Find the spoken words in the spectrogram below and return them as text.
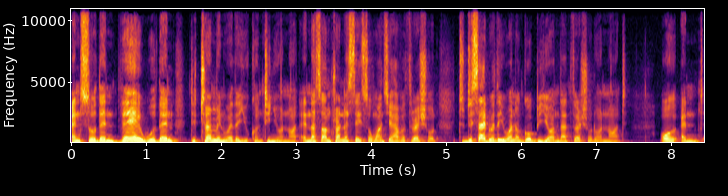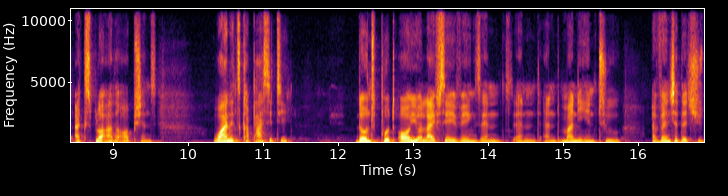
And so then they will then determine whether you continue or not. And that's what I'm trying to say. So once you have a threshold, to decide whether you want to go beyond that threshold or not, or and explore other options. One, it's capacity. Don't put all your life savings and and and money into a venture that you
